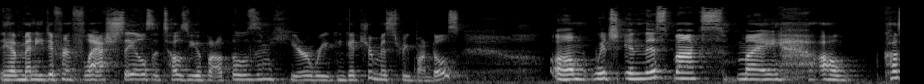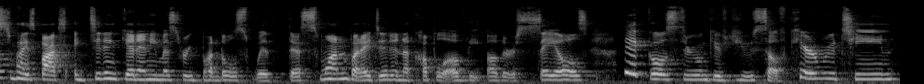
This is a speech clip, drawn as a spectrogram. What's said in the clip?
They have many different flash sales. It tells you about those in here where you can get your mystery bundles. Um, which in this box, my uh, customized box, I didn't get any mystery bundles with this one, but I did in a couple of the other sales. It goes through and gives you self-care routine,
